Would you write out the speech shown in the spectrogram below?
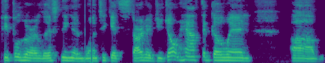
people who are listening and want to get started. You don't have to go in um,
